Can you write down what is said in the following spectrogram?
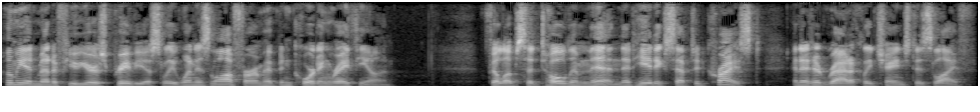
whom he had met a few years previously when his law firm had been courting Raytheon. Phillips had told him then that he had accepted Christ and it had radically changed his life.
